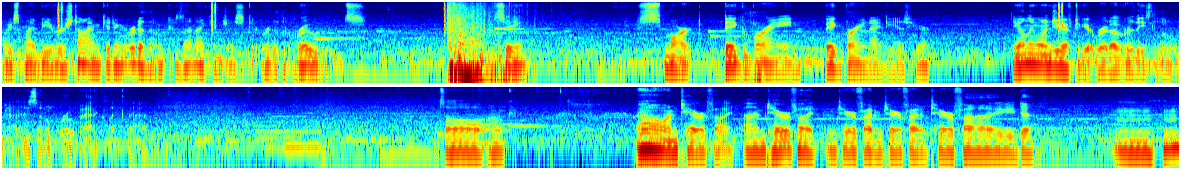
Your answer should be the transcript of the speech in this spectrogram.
waste my beaver's time getting rid of them, because then I can just get rid of the roads. See? Smart. Big brain. Big brain ideas here. The only ones you have to get rid of are these little guys that'll grow back like that. That's all, okay. Oh, I'm terrified. I'm terrified. I'm terrified. I'm terrified. I'm terrified. Mm-hmm.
